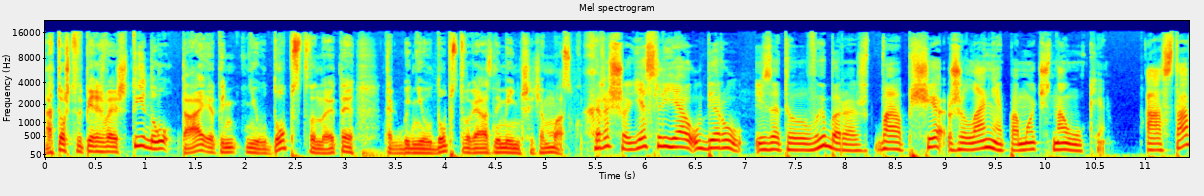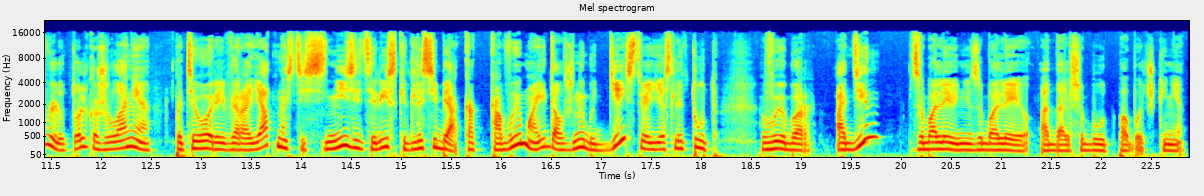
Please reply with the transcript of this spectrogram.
А то, что ты переживаешь ты, ну, да, это неудобство, но это как бы неудобство гораздо меньше, чем маску. Хорошо, если я уберу из этого выбора вообще желание помочь науке, а оставлю только желание по теории вероятности снизить риски для себя. Каковы мои должны быть действия, если тут выбор один, заболею, не заболею, а дальше будут побочки, нет.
